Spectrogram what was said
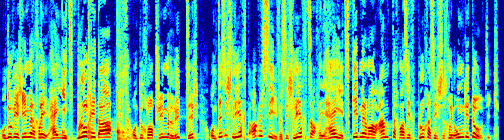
Und du wirst immer ein bisschen, hey, jetzt brauche ich da. Und du klopfst immer lauter. Und das ist leicht aggressiv. Es ist leicht so ein bisschen, hey, jetzt gib mir mal endlich, was ich brauche. Es ist ein bisschen ungeduldig.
